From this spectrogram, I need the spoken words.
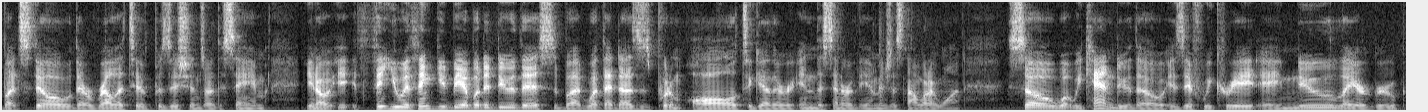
but still their relative positions are the same. You know, it, th- you would think you'd be able to do this, but what that does is put them all together in the center of the image. That's not what I want. So what we can do though is if we create a new layer group,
